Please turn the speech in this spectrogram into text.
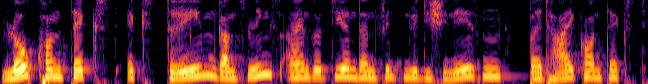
Low-Context extrem ganz links einsortieren, dann finden wir die Chinesen bei High-Context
